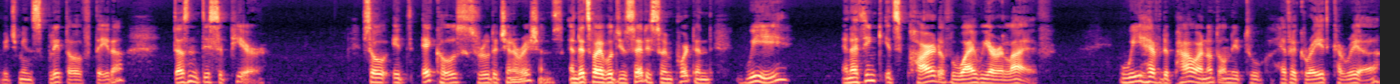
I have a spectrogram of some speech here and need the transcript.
which means split of data doesn't disappear. So it echoes through the generations. And that's why what you said is so important. We and i think it's part of why we are alive we have the power not only to have a great career.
